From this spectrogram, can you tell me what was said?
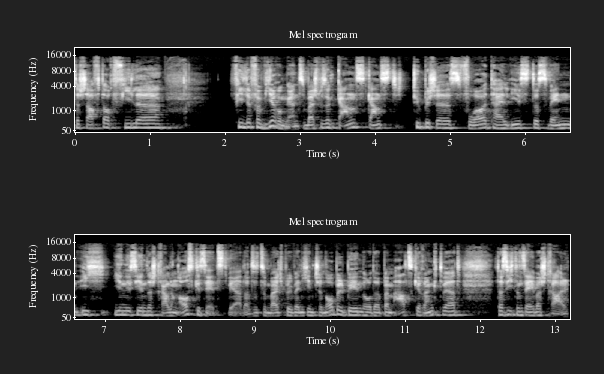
das schafft auch viele, viele Verwirrungen. Zum Beispiel so ein ganz, ganz typisches Vorurteil ist, dass wenn ich ionisierender Strahlung ausgesetzt werde, also zum Beispiel wenn ich in Tschernobyl bin oder beim Arzt geröntgt werde, dass ich dann selber strahle.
